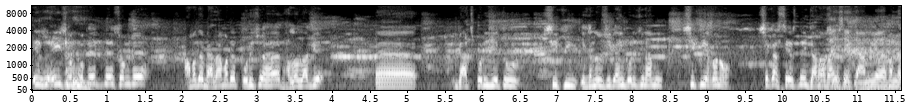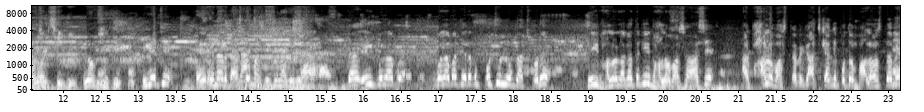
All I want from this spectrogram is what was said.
এই- এই সব লোকেদের সঙ্গে আমাদের মেলা মাঠের পরিচয় হয় ভালো লাগে। আহ, গাছ করি যেহেতু শিখি এখানেও শিখি আমি বলেছি না আমি শিখি এখনও শেখার শেষ নেই জানা। শেখে আমিও এখন রোজ শিখি লোক শিখি ঠিক আছে এনার ব্যস্ত কিছু না কিছু হ্যাঁ। তা এই গোলাপ গোলাপ আছে এরকম প্রচুর লোক গাছ করে এই ভালো লাগা থেকেই ভালোবাসা আসে আর ভালোবাসতে হবে। গাছকে আগে প্রথম ভালোবাসতে হবে।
